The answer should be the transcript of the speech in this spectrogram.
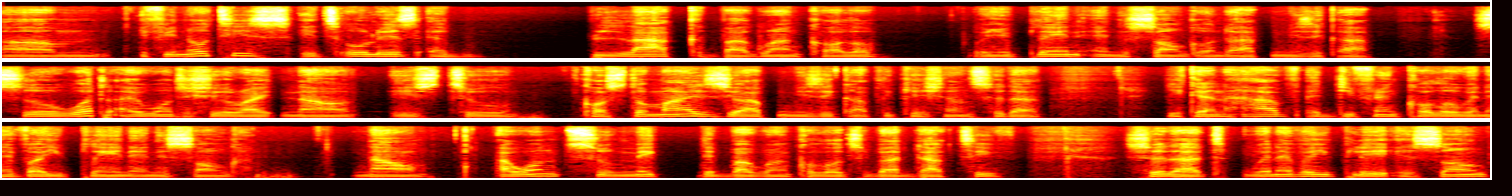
um, if you notice it's always a black background color when you're playing any song on the Apple Music app. So what I want to show right now is to customize your Apple Music application so that you can have a different color whenever you're playing any song. Now I want to make the background color to be adaptive so that whenever you play a song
